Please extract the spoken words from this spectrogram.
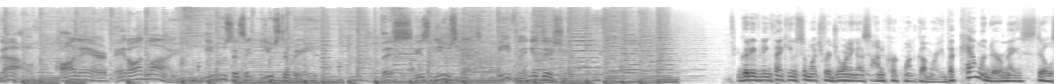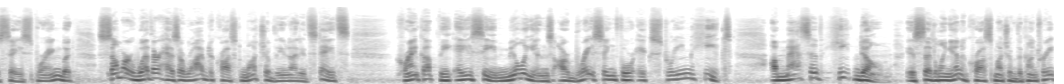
Now, on air and online, news as it used to be. This is Newsnet Evening Edition. Good evening. Thank you so much for joining us. I'm Kirk Montgomery. The calendar may still say spring, but summer weather has arrived across much of the United States. Crank up the AC. Millions are bracing for extreme heat. A massive heat dome is settling in across much of the country,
